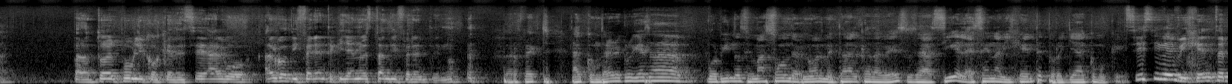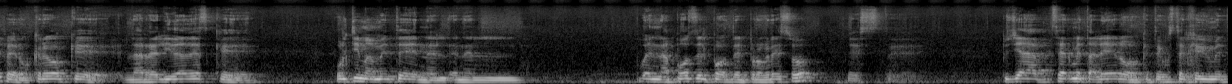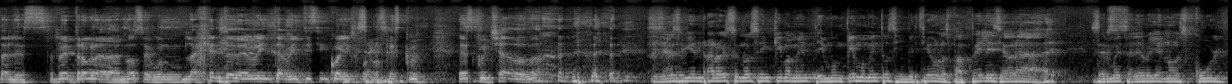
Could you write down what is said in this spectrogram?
para todo el público que desea algo, algo diferente, que ya no es tan diferente, ¿no? Perfecto. Al contrario, creo que ya está volviéndose más under, ¿no? El metal cada vez. O sea, sigue la escena vigente, pero ya como que. Sí, sigue vigente, pero creo que la realidad es que últimamente en el. en el. en la pos del, del progreso, este. Pues ya ser metalero, que te guste el heavy metal es retrógrada, ¿no? Según la gente de 20 a 25 años, por lo que he escu- he escuchado, ¿no? Se hace bien raro eso. No sé en qué, momento, en qué momento se invirtieron los papeles y ahora ser metalero ya no es cool.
